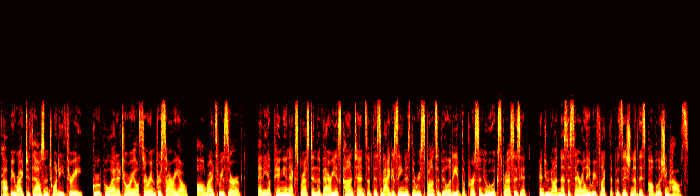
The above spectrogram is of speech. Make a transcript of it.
Copyright 2023, Grupo Editorial Ser Empresario, all rights reserved. Any opinion expressed in the various contents of this magazine is the responsibility of the person who expresses it, and do not necessarily reflect the position of this publishing house.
